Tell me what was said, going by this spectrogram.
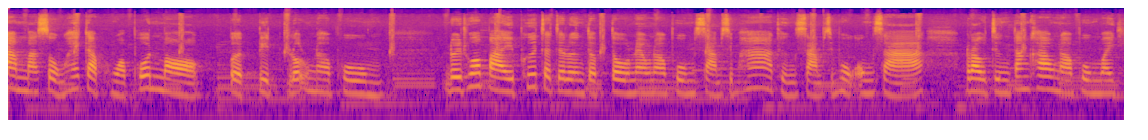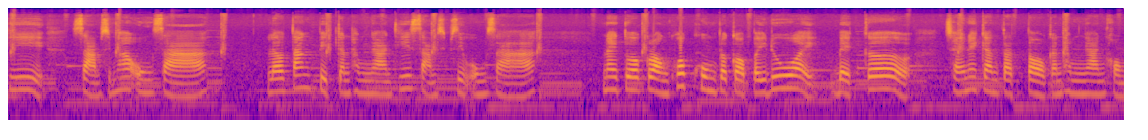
นำมาส่งให้กับหัวพ่นหมอก เปิดปิดลดอุณหภูมิ โดยทั่วไปพืชจะเจริญเติบโตในอุณหภูมิ 35-36 องศา เราจึงตั้งค่าอุณหภูมิไว้ที่ 35 องศา แล้วตั้งปิดการทำงานที่ 34 องศา ในตัวกล่องควบคุมประกอบไปด้วยเบเกอร์ ใช้ในการตัดต่อการทำงานของ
